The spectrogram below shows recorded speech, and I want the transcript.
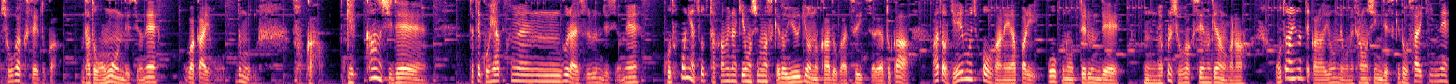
小学生とかだと思うんですよね。若い方。でも、そっか。月刊誌で、だいたい500円ぐらいするんですよね。子供にはちょっと高めな気もしますけど、遊戯王のカードが付いてたりだとか、あとはゲーム情報がね、やっぱり多く載ってるんで、うん、やっぱり小学生向けなのかな。大人になってから読んでもね、楽しいんですけど、最近ね、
